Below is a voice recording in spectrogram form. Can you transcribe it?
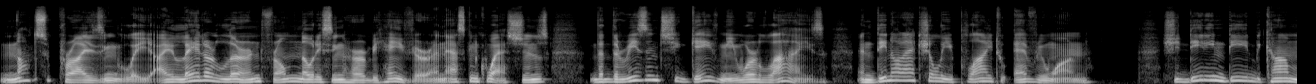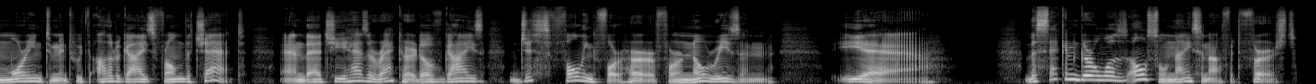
Not surprisingly, I later learned from noticing her behavior and asking questions that the reasons she gave me were lies and did not actually apply to everyone she did indeed become more intimate with other guys from the chat, and that she has a record of guys just falling for her for no reason. Yeah. The second girl was also nice enough at first.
